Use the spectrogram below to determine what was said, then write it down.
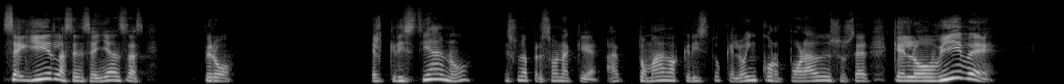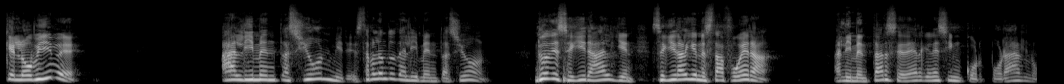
seguir las enseñanzas, pero el cristiano es una persona que ha tomado a Cristo, que lo ha incorporado en su ser, que lo vive, que lo vive. Alimentación, mire, está hablando de alimentación, no de seguir a alguien. Seguir a alguien está afuera. Alimentarse de alguien es incorporarlo.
